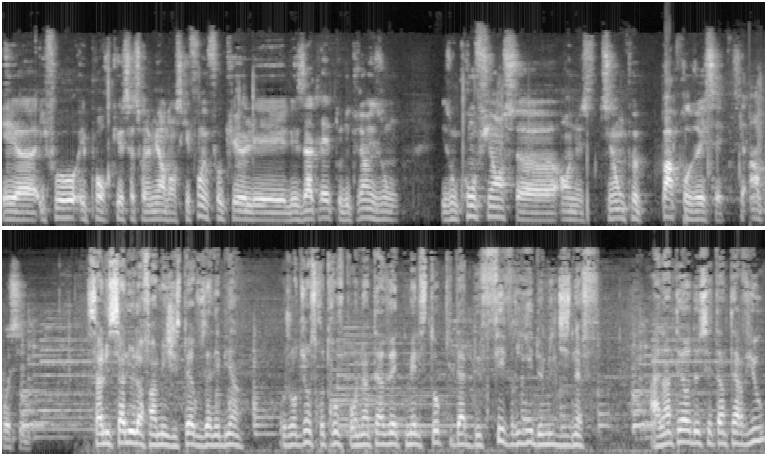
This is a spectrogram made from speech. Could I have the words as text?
Et, euh, il faut, et pour que ça soit les meilleurs dans ce qu'ils font, il faut que les, les athlètes ou les clients, ils ont, ils ont confiance euh, en eux. Sinon, on ne peut pas progresser. C'est impossible. Salut, salut la famille, j'espère que vous allez bien. Aujourd'hui, on se retrouve pour une interview avec Melsto qui date de février 2019. À l'intérieur de cette interview,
